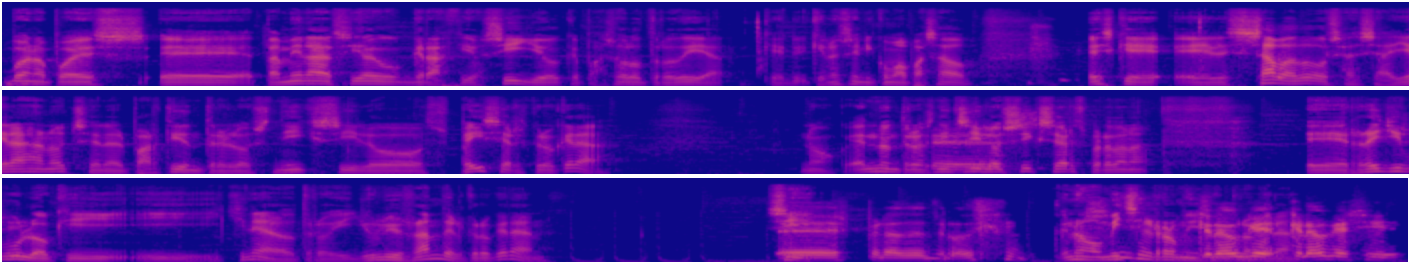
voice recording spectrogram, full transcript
Bueno, pues eh, también ha sido algo graciosillo que pasó el otro día, que, que no sé ni cómo ha pasado. Es que el sábado, o sea, si ayer a la noche en el partido entre los Knicks y los Pacers, creo que era. No, eh, no entre los Knicks y los Es- Sixers, perdona. Eh, Reggie Bullock y, y- ¿Quién era el otro? Y Julius Randle, creo que eran. Sí, Eh, espérate, te lo digo. no, Mitchell Robinson. Creo que, creo que sí.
